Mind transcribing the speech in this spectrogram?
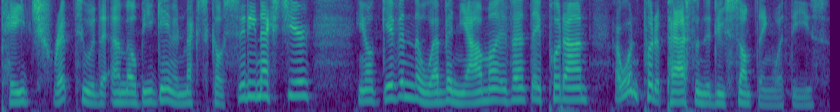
paid trip to the MLB game in Mexico City next year. You know, given the Wembanyama event they put on, I wouldn't put it past them to do something with these.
